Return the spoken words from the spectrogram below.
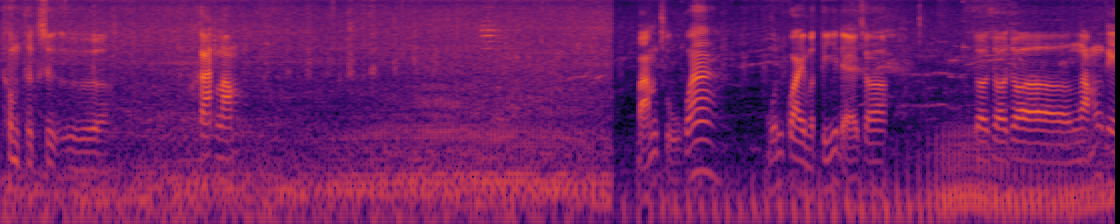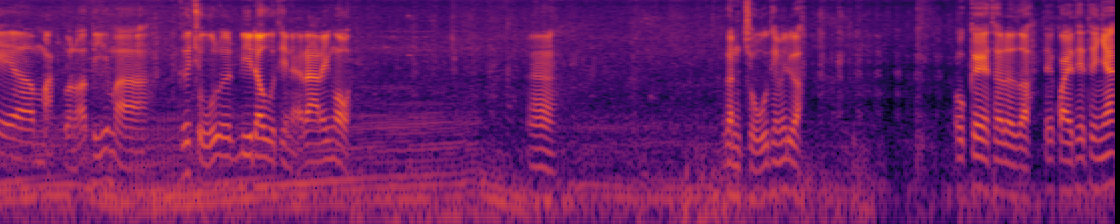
Không thực sự khát lắm. Bám chủ quá, Muốn quay một tí để cho cho cho cho ngắm cái ờ, mặt của nó tí mà cứ chủ đi đâu thì lại ra đây ngồi. À. gần chủ thì mới được. Ok, thôi được rồi, thế quay thế thôi nhá.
